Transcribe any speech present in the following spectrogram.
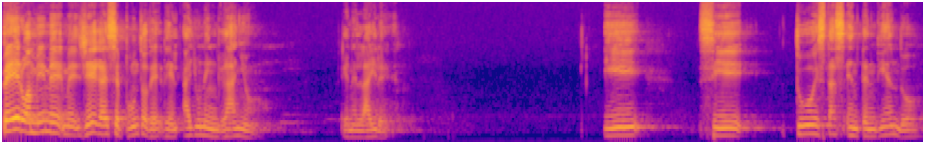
Pero a mí me, llega ese punto de, hay un engaño en el aire. Y si tú estás entendiendo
